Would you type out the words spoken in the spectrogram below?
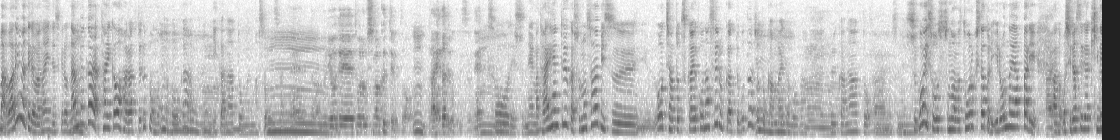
まあ悪いわけではないんですけど何らか対価を払ってると思った方がいいかなと思います。そうですようん。ねだから無料で登録しまくってるとうん大変だってことですよね、そうですね、まあ、大変というかそのサービスをちゃんと使いこなせるかってことはちょっと考えた方がうん。良いかなと思いますね、はい。すごいそうその登録した後にいろんなやっぱり、はい。あのお知らせが来て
